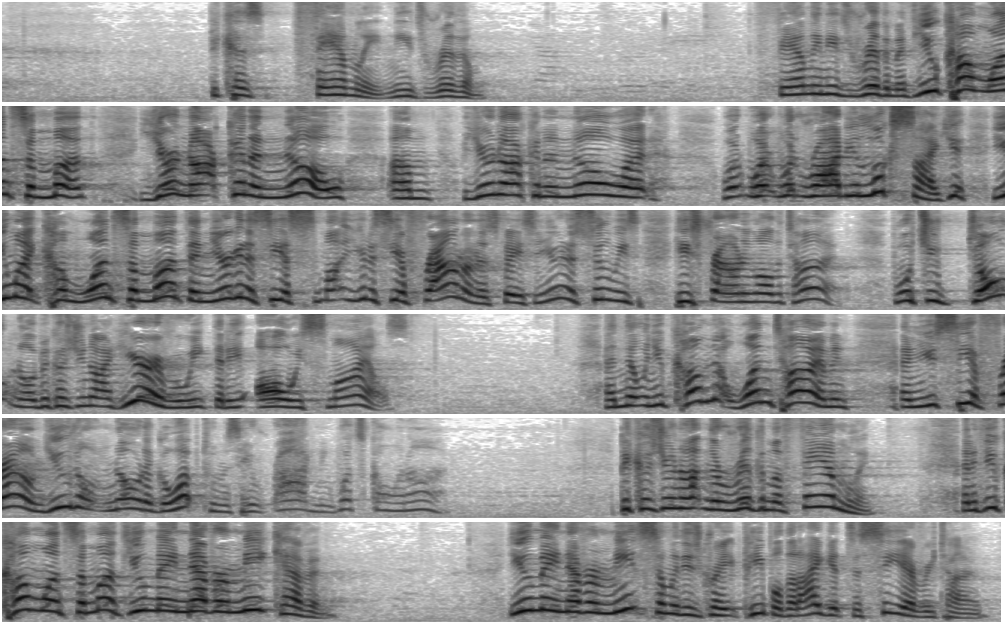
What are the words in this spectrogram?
Because family needs rhythm. Family needs rhythm. If you come once a month, you're not to know. Um, you're not to know what, what, what, what Rodney looks like. You, you might come once a month and you're to see a smile, you're to see a frown on his face, and you're to assume he's, he's frowning all the time. But what you don't know, because you're not here every week, that he always smiles. And then when you come that one time and, and you see a frown, you don't know to go up to him and say, Rodney, what's going on? Because you're not in the rhythm of family. And if you come once a month, you may never meet Kevin. You may never meet some of these great people that I get to see every time.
